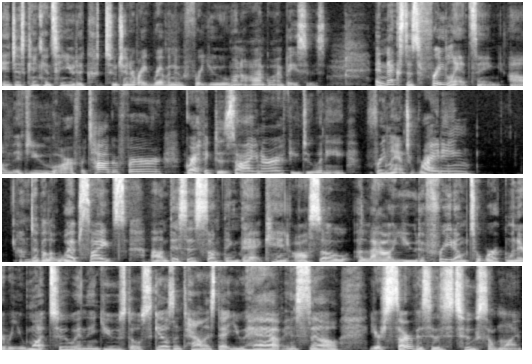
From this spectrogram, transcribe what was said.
it just can continue to, to generate revenue for you on an ongoing basis. And next is freelancing. Um, if you are a photographer, graphic designer, if you do any freelance writing, um, develop websites. Um, this is something that can also allow you the freedom to work whenever you want to and then use those skills and talents that you have and sell your services to someone.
